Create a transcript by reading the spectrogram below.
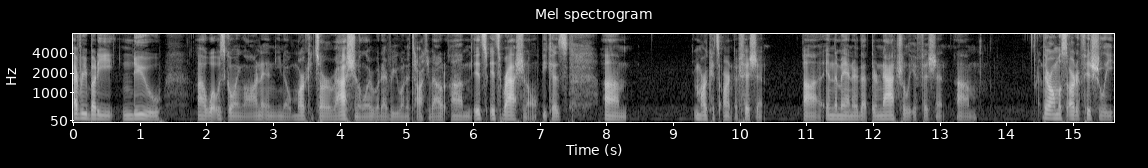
everybody knew uh, what was going on, and you know markets are irrational or whatever you want to talk about. Um, it's it's rational because um, markets aren't efficient uh, in the manner that they're naturally efficient. Um, they're almost artificially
